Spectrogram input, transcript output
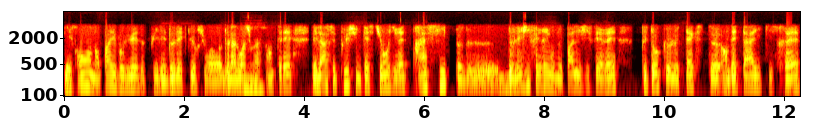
les, fronts n'ont pas évolué depuis les deux lectures sur, de la loi sur la santé. Et là, c'est plus une question, je dirais, de principe de, de légiférer ou ne pas légiférer, plutôt que le texte en détail qui serait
